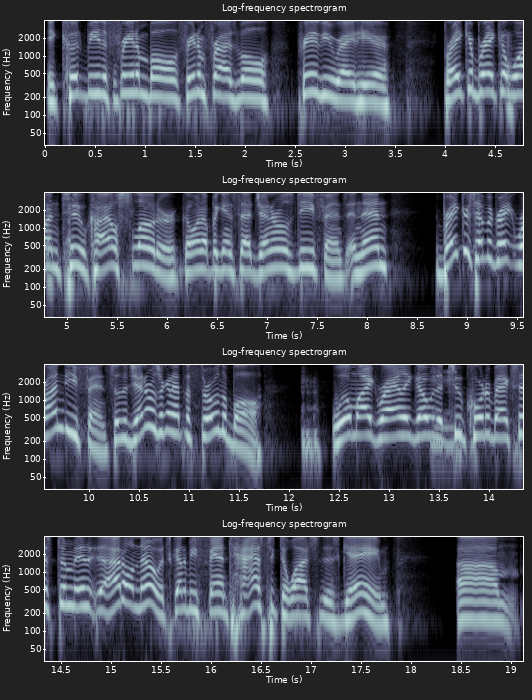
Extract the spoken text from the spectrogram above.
it could be the Freedom Bowl, Freedom Fries Bowl preview right here. Breaker breaker one two. Kyle Sloter going up against that Generals defense, and then the Breakers have a great run defense, so the Generals are going to have to throw the ball. Will Mike Riley go with a two quarterback system? It, I don't know. It's going to be fantastic to watch this game. Um,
